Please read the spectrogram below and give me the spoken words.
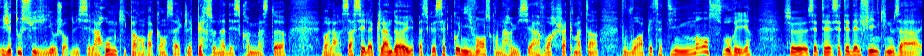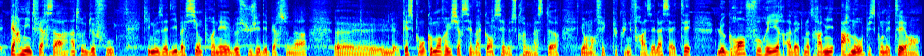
j'ai tout suivi aujourd'hui, c'est la room qui part en vacances avec les personas des Scrum Masters. Voilà, ça c'est le clin d'œil parce que cette connivence qu'on a réussi à avoir chaque matin, vous vous rappelez cet immense fou rire c'était Delphine qui nous a permis de faire ça, un truc de fou, qui nous a dit bah, si on prenait le sujet des personas, euh, comment réussir ses vacances et le Scrum Master, et on n'en fait plus qu'une phrase. Et là, ça a été le grand fou rire avec notre ami Arnaud, puisqu'on était en,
